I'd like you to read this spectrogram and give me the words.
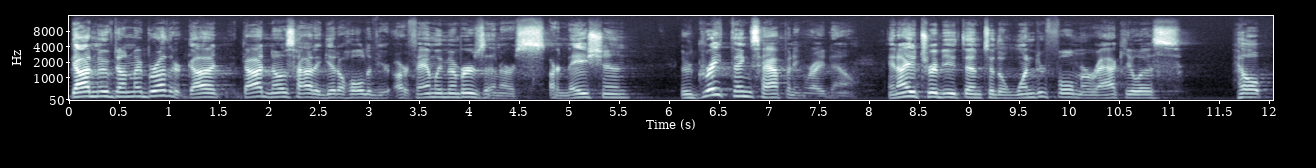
God moved on my brother. God, God knows how to get a hold of your, our family members and our, our nation. There are great things happening right now. And I attribute them to the wonderful, miraculous help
